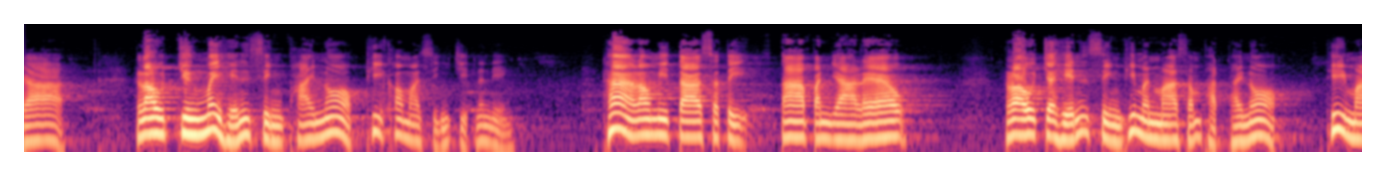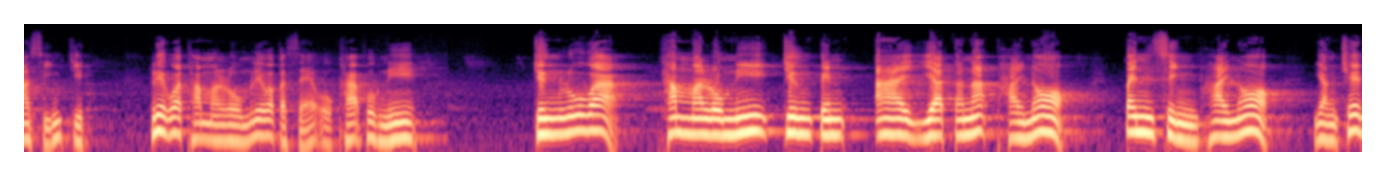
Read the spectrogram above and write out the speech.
ญา เราจึงไม่เห็นสิ่งภายนอกที่เข้ามาสิงจิตนั่นเอง ถ้าเรามีตาสติตาปัญญาแล้ว เราจะเห็นสิ่งที่มันมาสัมผัสภายนอก ที่มาสิงจิต เรียกว่าธรรมอารมณ์เรียกว่ากระแสโอคะพวกนี้ จึงรู้ว่าธรรมอารมณ์นี้จึงเป็นอายตนะภายนอก เป็นสิ่งภายนอก อย่างเช่น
